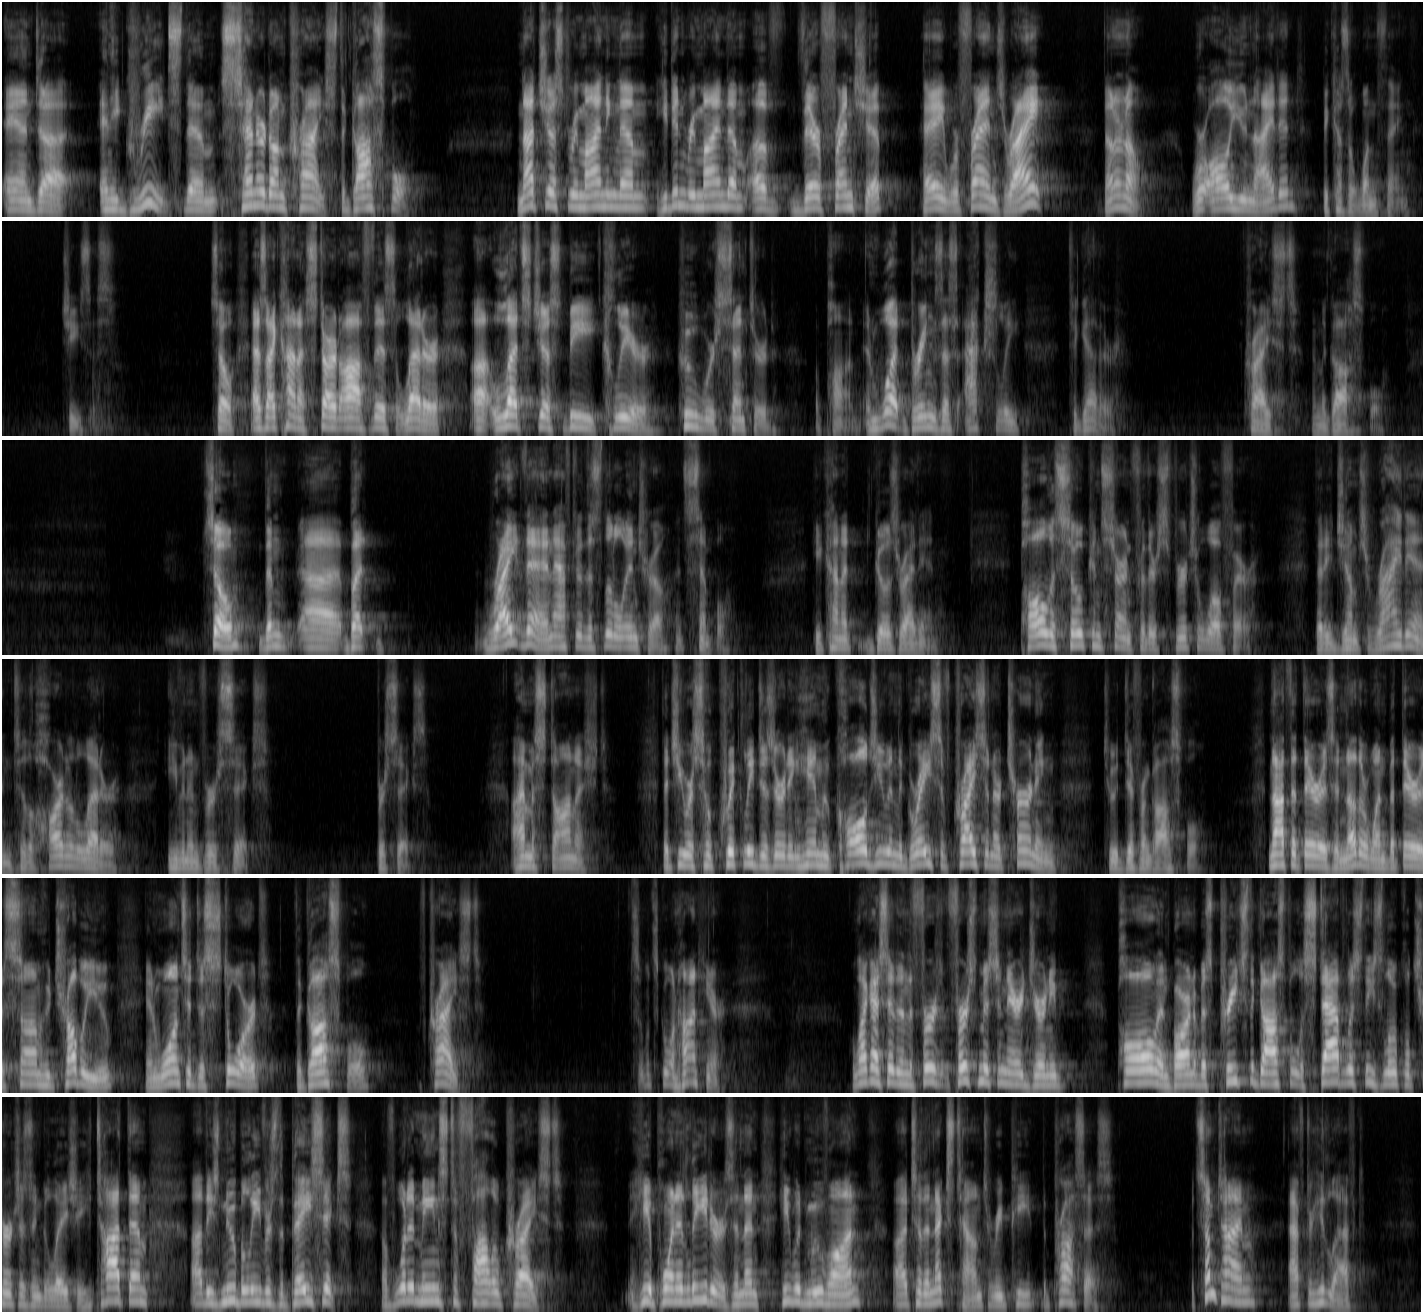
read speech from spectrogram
and, uh, and he greets them centered on Christ, the gospel. Not just reminding them, he didn't remind them of their friendship. Hey, we're friends, right? No, no, no. We're all united because of one thing Jesus. So, as I kind of start off this letter, uh, let's just be clear who we're centered upon and what brings us actually together Christ and the gospel. So, then, uh, but right then, after this little intro, it's simple, he kind of goes right in. Paul is so concerned for their spiritual welfare that he jumps right into the heart of the letter, even in verse 6. Verse 6 I'm astonished that you are so quickly deserting him who called you in the grace of Christ and are turning to a different gospel. Not that there is another one, but there is some who trouble you and want to distort the gospel of Christ. So, what's going on here? Well, like I said, in the first, first missionary journey, Paul and Barnabas preached the gospel, established these local churches in Galatia. He taught them, uh, these new believers, the basics of what it means to follow Christ. He appointed leaders, and then he would move on uh, to the next town to repeat the process. But sometime after he left,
